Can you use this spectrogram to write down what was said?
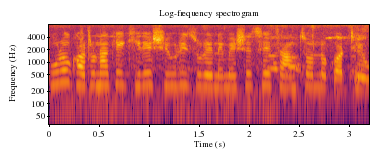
পুরো ঘটনাকে ঘিরে শিউরি জুড়ে নেমে এসেছে চাঞ্চল্যকর ঢেউ।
